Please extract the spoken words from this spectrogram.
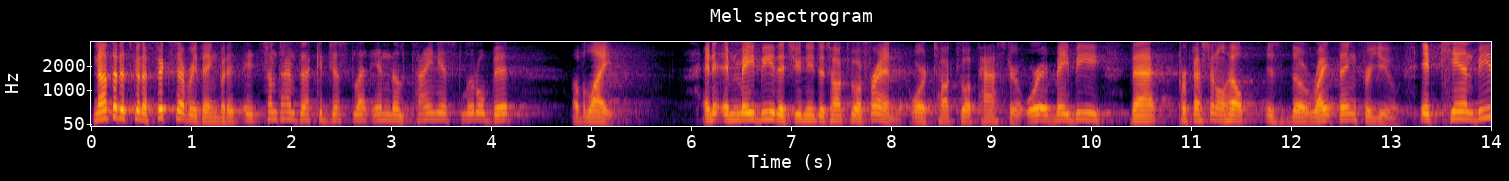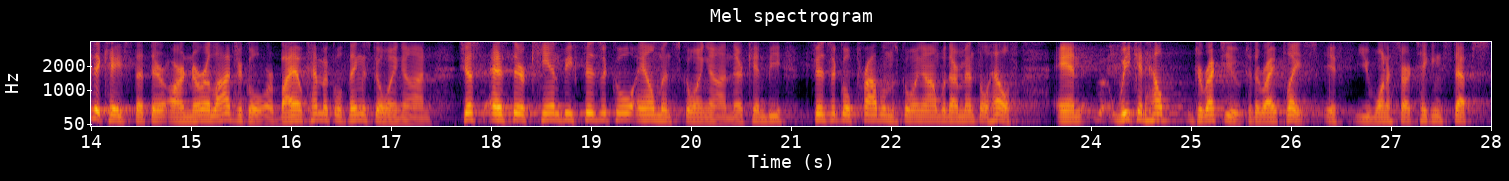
Not that it's going to fix everything, but it, it, sometimes that could just let in the tiniest little bit of light. And it, may be that you need to talk to a friend or talk to a pastor, or it may be that professional help is the right thing for you. It can be the case that there are neurological or biochemical things going on, just as there can be physical ailments going on. There can be physical problems going on with our mental health. And we can help direct you to the right place if you want to start taking steps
